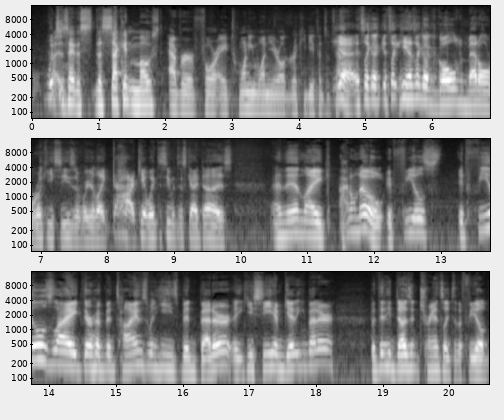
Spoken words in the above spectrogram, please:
the s- Which is say the the second most ever for a 21 year old rookie defensive tackle. Yeah, it's like a, it's like he has like a gold medal rookie season where you're like, God, I can't wait to see what this guy does. And then like I don't know, it feels it feels like there have been times when he's been better. Like, you see him getting better, but then he doesn't translate to the field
